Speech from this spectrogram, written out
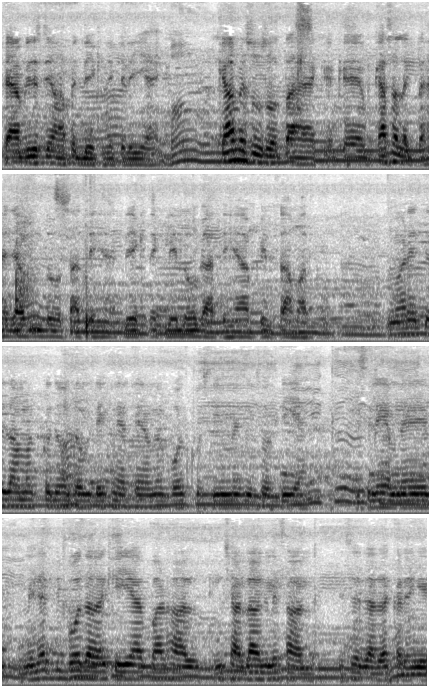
فیملیز یہاں پہ دیکھنے کے لیے آئے ہیں۔ کیا محسوس ہوتا ہے کہ, کہ کیسا لگتا ہے جب ہم دوست آتے ہیں؟ دیکھنے کے لیے لوگ آتے ہیں آپ کے انتظامات کو۔ ہمارے انتظامات کو جو لوگ دیکھنے آتے ہیں، ہمیں بہت خوشی محسوس ہوتی ہے۔ اس لیے ہم نے محنت بھی بہت زیادہ کی ہے۔ بہرحال انشاءاللہ اگلے سال اس سے زیادہ کریں گے،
